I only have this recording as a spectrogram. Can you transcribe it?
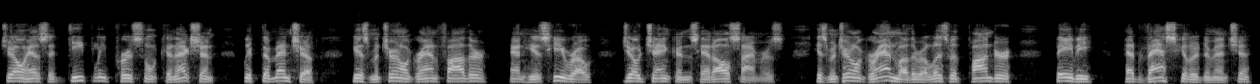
Joe has a deeply personal connection with dementia. His maternal grandfather and his hero, Joe Jenkins, had Alzheimer's. His maternal grandmother, Elizabeth Ponder Baby, had vascular dementia,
